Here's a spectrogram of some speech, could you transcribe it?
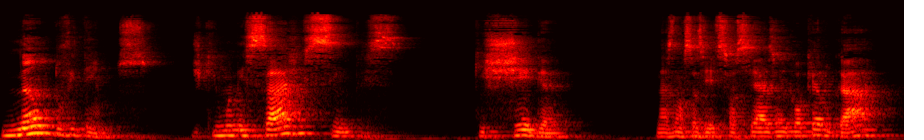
Não duvidemos de que uma mensagem simples que chega nas nossas redes sociais ou em qualquer lugar,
